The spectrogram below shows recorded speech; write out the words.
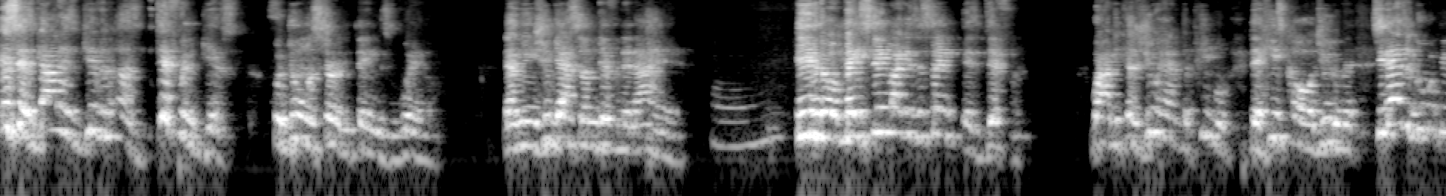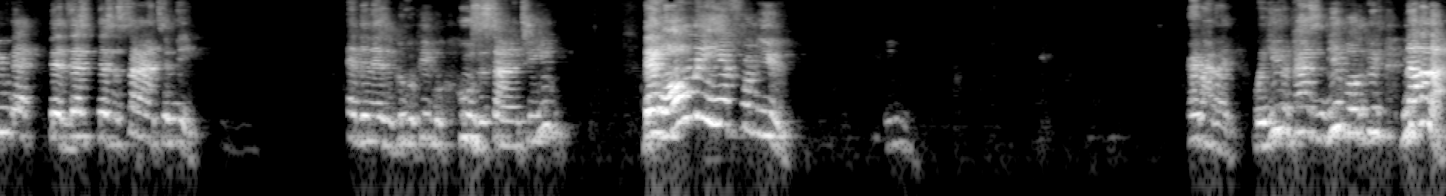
It says God has given us different gifts for doing certain things well. That means you got something different than I had. Mm-hmm. Even though it may seem like it's the same, it's different. Why? Because you have the people that He's called you to. Be. See, there's a group of people that, that that's, that's assigned to me, and then there's a group of people who's assigned to you. They will only hear from you. Everybody like, well, you the pastor, you to be. No, no, no.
